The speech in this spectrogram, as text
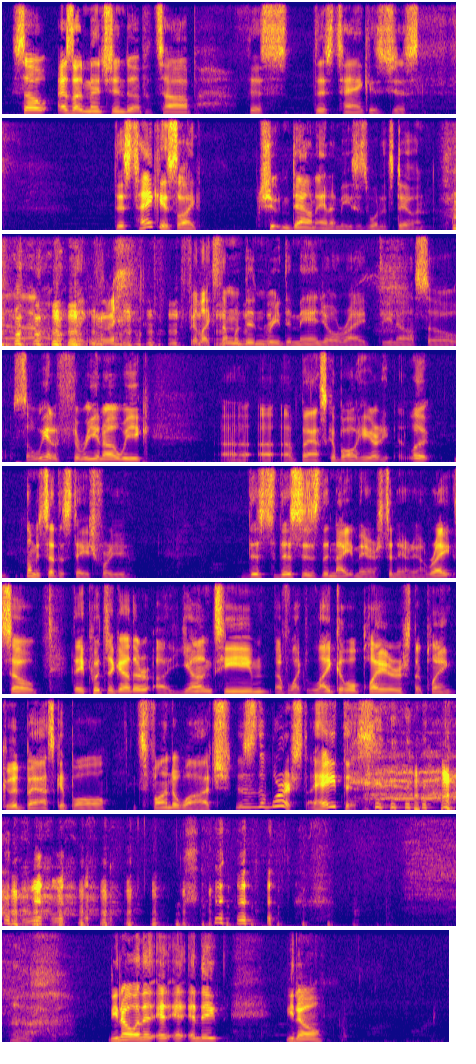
So, as I mentioned up at the top, this this tank is just this tank is like shooting down enemies is what it's doing. Uh, I don't think I feel like someone didn't read the manual right, you know. So so we had a three and zero week uh, uh, of basketball here. Look, let me set the stage for you. This this is the nightmare scenario, right? So they put together a young team of like likable players. They're playing good basketball. It's fun to watch. This is the worst. I hate this. You know, and, and and they, you know,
